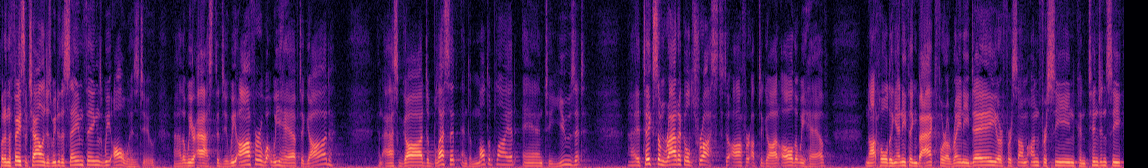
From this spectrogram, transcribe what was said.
but in the face of challenges, we do the same things we always do, uh, that we are asked to do. We offer what we have to God and ask God to bless it and to multiply it and to use it. Uh, it takes some radical trust to offer up to God all that we have, not holding anything back for a rainy day or for some unforeseen contingency.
